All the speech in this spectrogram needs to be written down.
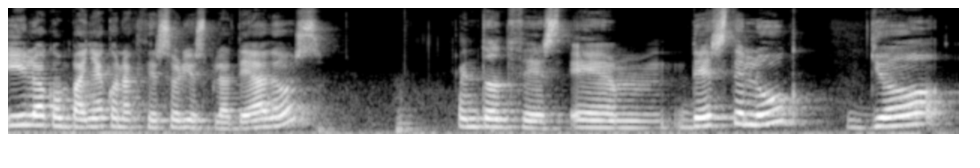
y lo acompaña con accesorios plateados. Entonces, em, de este look, yo.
